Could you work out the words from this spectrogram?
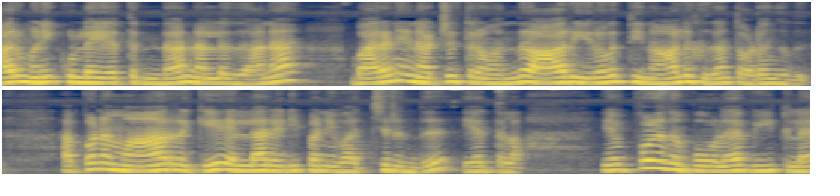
ஆறு மணிக்குள்ளே ஏற்றிருந்தா நல்லது. ஆனால் பரணி நட்சத்திரம் வந்து ஆறு இருபத்தி நாலுக்கு தான் தொடங்குது. அப்போ நம்ம ஆறரைக்கே எல்லாம் ரெடி பண்ணி வச்சுருந்து ஏற்றலாம் எப்பொழுதும் போல் வீட்டில்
